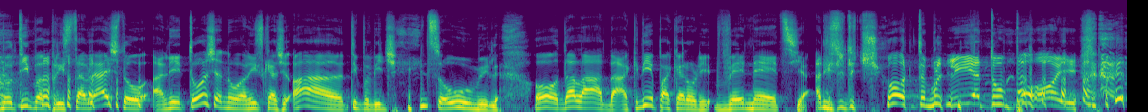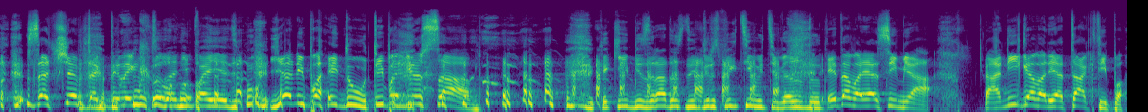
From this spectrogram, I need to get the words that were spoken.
Но, типа, представляешь, что они тоже, ну, они скажут, а, типа, Винченцо умер. О, да ладно, а где похороны? Венеция. Они скажут, черт, блин, я тупой. Зачем так далеко? Мы туда не поедем. Я не пойду, ты пойдешь сам. Какие безрадостные перспективы тебя ждут. Это моя семья. Они говорят так, типа,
